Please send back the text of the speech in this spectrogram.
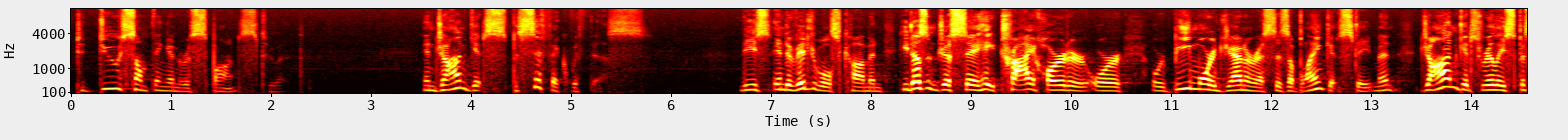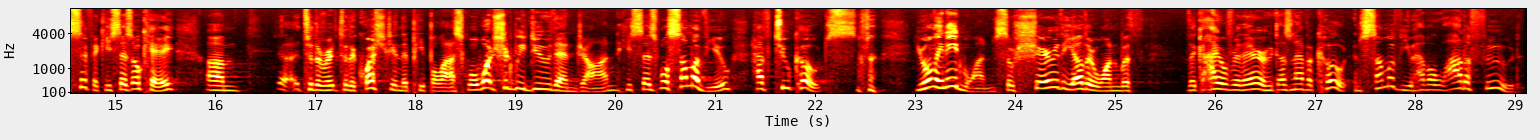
to do something in response to it. And John gets specific with this. These individuals come, and he doesn't just say, hey, try harder or, or be more generous as a blanket statement. John gets really specific. He says, okay, um, uh, to, the, to the question that people ask, well, what should we do then, John? He says, well, some of you have two coats. you only need one, so share the other one with the guy over there who doesn't have a coat. And some of you have a lot of food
